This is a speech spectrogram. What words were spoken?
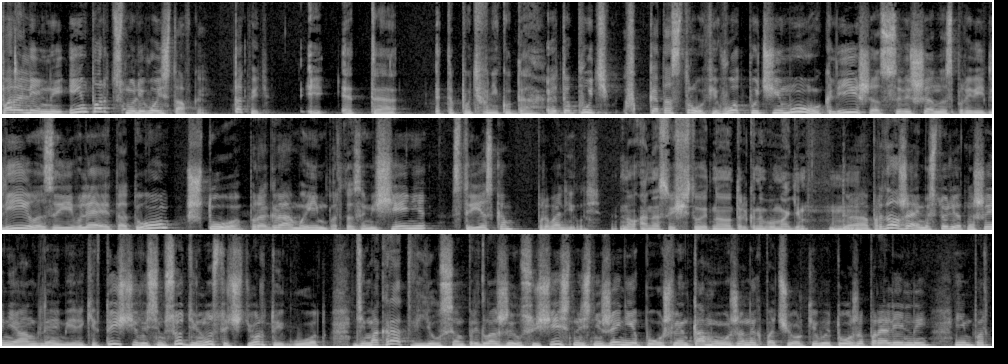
Параллельный импорт с нулевой ставкой. Так ведь? И это это путь в никуда. Это путь в катастрофе. Вот почему Клиша совершенно справедливо заявляет о том, что программа импортозамещения с треском провалилась. Ну, она существует, но только на бумаге. Да, продолжаем историю отношений Англии и Америки. В 1894 год демократ Вилсон предложил существенное снижение пошлин, таможенных, подчеркиваю, тоже параллельный импорт,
